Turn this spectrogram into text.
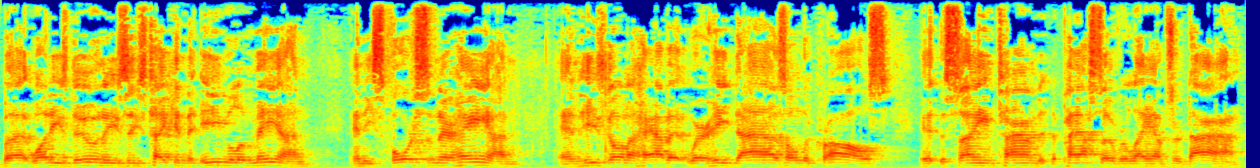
but what he's doing is he's taking the evil of men and he's forcing their hand, and he's going to have it where he dies on the cross at the same time that the Passover lambs are dying.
